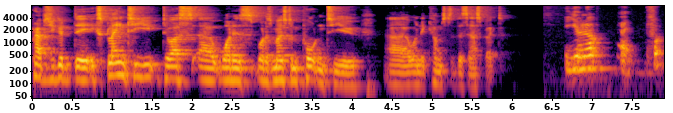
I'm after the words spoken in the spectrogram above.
perhaps you could uh, explain to you to us uh, what is what is most important to you uh, when it comes to this aspect. You know, uh, for,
